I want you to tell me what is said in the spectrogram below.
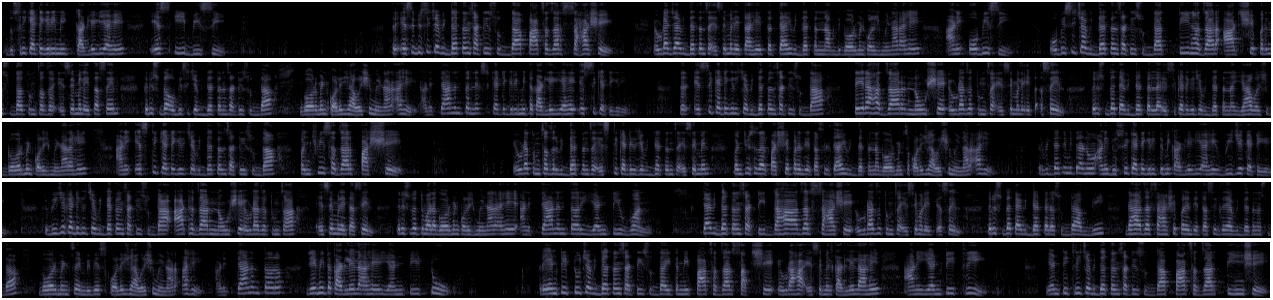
दुसरी कॅटेगरी मी काढलेली आहे एस ई बी सी तर एस ई बी सीच्या विद्यार्थ्यांसाठी सुद्धा पाच हजार सहाशे एवढ्या ज्या विद्यार्थ्यांचा एस एम एल येत आहे तर त्याही विद्यार्थ्यांना अगदी गव्हर्मेंट कॉलेज मिळणार आहे. आणि O B C O B सीच्या विद्यार्थ्यांसाठी सुद्धा तीन हजार आठशेपर्यंत सुद्धा तुमचा जर एस एम एल येत असेल तरीसुद्धा ओ बी सीच्या विद्यार्थ्यांसाठी सुद्धा गव्हर्मेंट कॉलेज ह्यावर्षी मिळणार आहे. आणि त्यानंतर नेक्स्ट कॅटेगरी मी तर काढलेली आहे एस सी कॅटेगरी तर एस सी कॅटेगरीच्या विद्यार्थ्यांसाठी सुद्धा तेरा हजार नऊशे एवढा जर तुमचा एस एम एल येत असेल तरीसुद्धा त्या विद्यार्थ्यांना एस सी कॅटेगरीच्या विद्यार्थ्यांना यावर्षी गव्हर्मेंट कॉलेज मिळणार आहे. आणि एस टी कॅटेगरीच्या विद्यार्थ्यांसाठी सुद्धा पंचवीस हजार पाचशे एवढा तुमचा जर विद्यार्थ्यांचा एस टी कॅटेगरीच्या विद्यार्थ्यांचा एस एम एल पंचवीस हजार पाचशेपर्यंत येत असेल त्याही विद्यार्थ्यांना गव्हर्नमेंटचं कॉलेज यावर्षी मिळणार आहे. तर विद्यार्थी मित्रांनो आणि दुसरी कॅटेगरी तर मी काढलेली आहे वी जे कॅटेगरी तर वी जे कॅटेगरीच्या विद्यार्थ्यांसाठी सुद्धा आठ हजार नऊशे एवढा जर तुमचा एस एम एल येत असेल तरीसुद्धा तुम्हाला गव्हर्नमेंट कॉलेज मिळणार आहे. आणि त्यानंतर एन टी वन त्या विद्यार्थ्यांसाठी दहा हजार सहाशे एवढा जर तुमचा एस एम एल येत असेल तरीसुद्धा त्या विद्यार्थ्याला सुद्धा अगदी दहा हजार सहाशेपर्यंत येत असेल तर या विद्यार्थ्यांनासुद्धा गव्हर्नमेंटचं M B B S college ह्यावर्षी मिळणार आहे. आणि त्यानंतर जे मी इथं काढलेलं आहे एन टी टू तर एन टी टूच्या विद्यार्थ्यांसाठी सुद्धा इथं मी पाच हजार सातशे एवढा हा एस एम एल काढलेला आहे. आणि N T three N T थ्रीच्या विद्यार्थ्यांसाठी सुद्धा पाच हजार तीनशे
